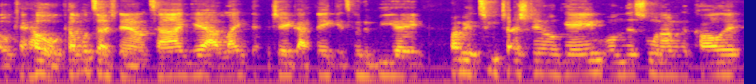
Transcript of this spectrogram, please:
Okay. Oh, a couple touchdowns, Ty. Yeah, I like that, Jake. I think it's going to be a probably a two touchdown game on this one. I'm going to call it.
